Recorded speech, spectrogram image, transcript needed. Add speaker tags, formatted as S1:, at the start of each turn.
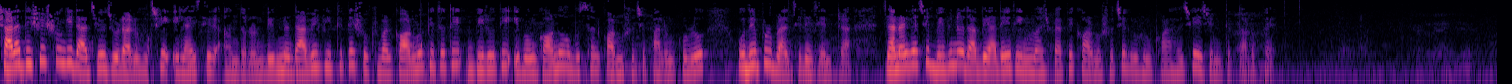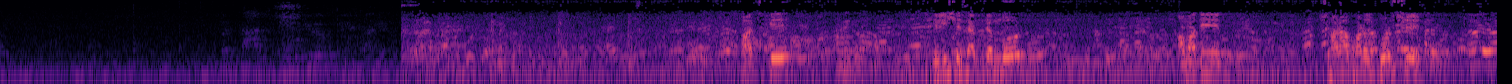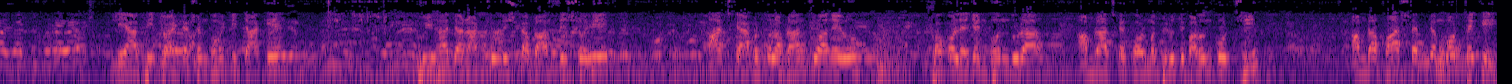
S1: সারা দেশের সঙ্গে রাজ্যেও জোরালো হচ্ছে এলআইসির আন্দোলন। বিভিন্ন দাবির ভিত্তিতে শুক্রবার কর্মবিরতি, বিরতি এবং গণ অবস্থান কর্মসূচি পালন করল উদয়পুর ব্রাঞ্চের এজেন্টরা। জানা গেছে, বিভিন্ন দাবি আদায়ে তিন মাসব্যাপী কর্মসূচি গ্রহণ করা হয়েছে এজেন্টদের তরফে।
S2: আজকে তিরিশে সেপ্টেম্বর আমাদের সারা ভারতবর্ষে লেয়াফি জয়েন্ট অ্যাকশন কমিটির ডাকে। দুই হাজার আটচল্লিশটা ব্রাঞ্চের সহিত। আজকে আগরতলা ব্রাঞ্চ ওয়ানেও সকল এজেন্ট বন্ধুরা আমরা আজকে কর্মবিরতি পালন করছি। আমরা ফার্স্ট সেপ্টেম্বর থেকে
